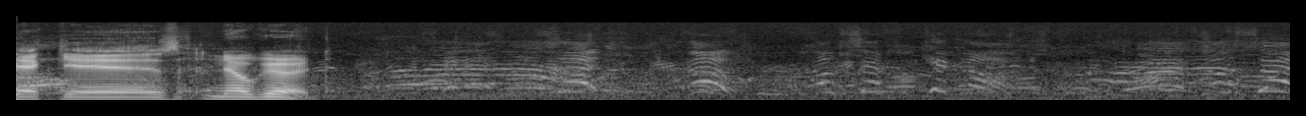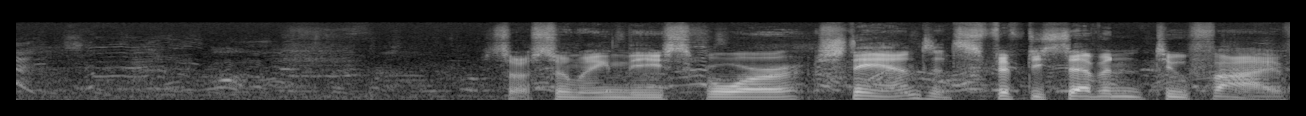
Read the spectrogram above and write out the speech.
kick is no good. So assuming the score stands, it's 57 to 5.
